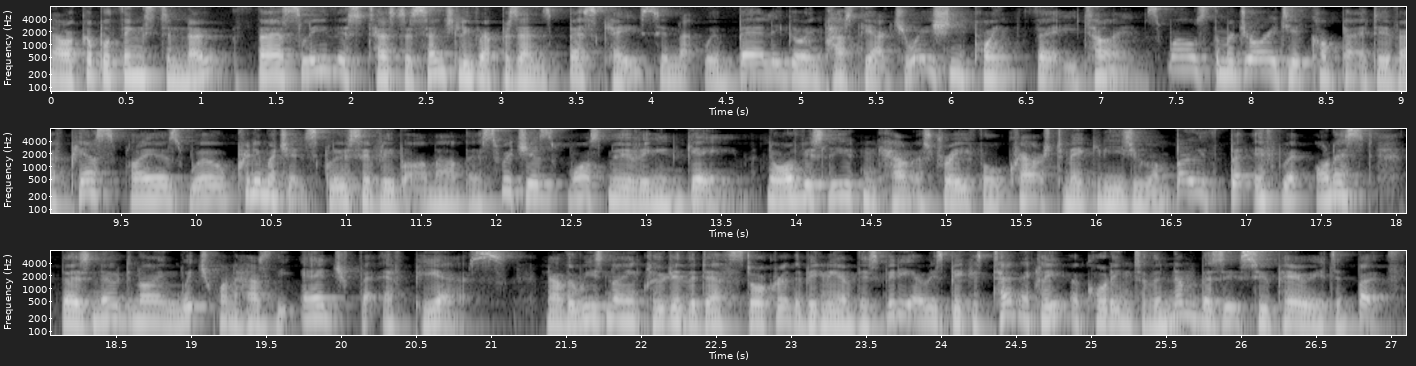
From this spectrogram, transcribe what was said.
Now a couple things to note. Firstly, this test essentially represents best case in that we're barely going past the actuation point 30 times, whilst the majority of competitive FPS players will pretty much exclusively bottom out their switches whilst moving in game. Now obviously you can counter strafe or crouch to make it easier on both, but if we're honest, there's no denying which one has the edge for FPS. Now the reason I included the Deathstalker at the beginning of this video is because technically, according to the numbers, it's superior to both.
